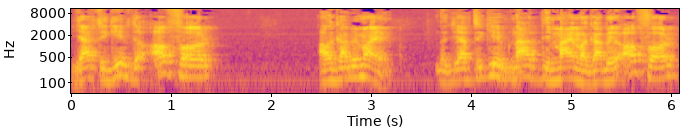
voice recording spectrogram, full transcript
You have to give the offer Al Gabi Mayim that you have to give, not the maim agabe offer,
